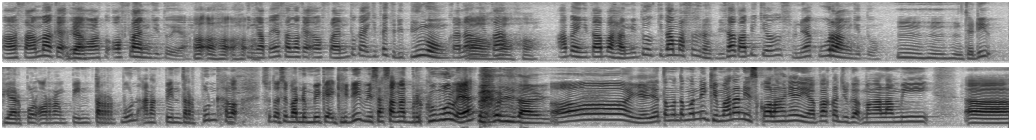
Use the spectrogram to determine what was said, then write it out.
uh, sama kayak Udah. yang waktu offline gitu ya. Oh, oh, oh, oh. Tingkatannya sama kayak offline itu kayak kita jadi bingung karena oh, kita oh, oh. apa yang kita pahami itu kita merasa sudah bisa tapi kita tuh sebenarnya kurang gitu. Hmm, hmm, hmm. Jadi biarpun orang pinter pun, anak pinter pun kalau situasi pandemi kayak gini bisa sangat bergumul ya. bisa. Oh iya ya teman-teman nih gimana nih sekolahnya nih? Apakah juga mengalami eh,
